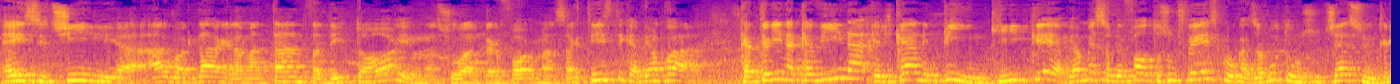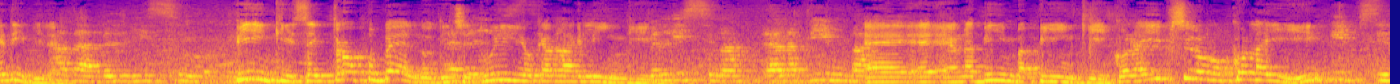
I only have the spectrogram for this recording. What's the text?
è in Sicilia a guardare la mattanza dei tori, una sua performance artistica. Abbiamo qua Caterina Cavina e il cane Pinky che abbiamo messo le foto su Facebook, ha già avuto un successo incredibile. Vabbè, bellissimo. Pinky, sei troppo bello, dice Duilio. Camarlinghi. Bellissima, è una bimba. È, è- è una bimba Pinky, con la Y o con la I? Y.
